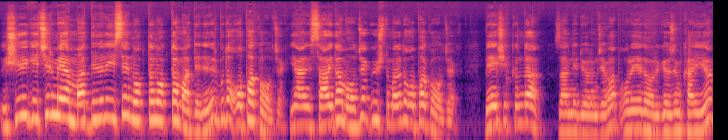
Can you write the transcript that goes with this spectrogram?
Işığı geçirmeyen maddelere ise nokta nokta madde denir. Bu da opak olacak. Yani saydam olacak. 3 numarada opak olacak. B şıkkında zannediyorum cevap. Oraya doğru gözüm kayıyor.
